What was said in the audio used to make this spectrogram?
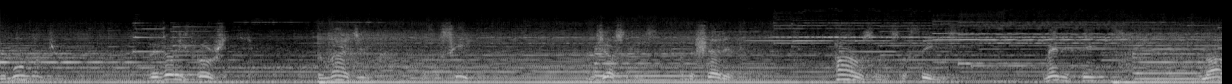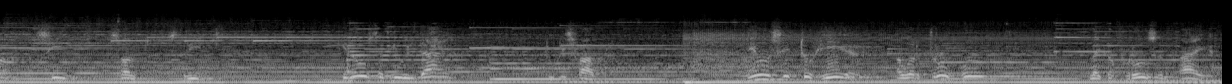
the moment, the very first, the magic of the sea, and justice and the sheriff, thousands of things, many things, long sea, salt streams. He knows that he will die to his father. Music to hear, our true home, like a frozen fire.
